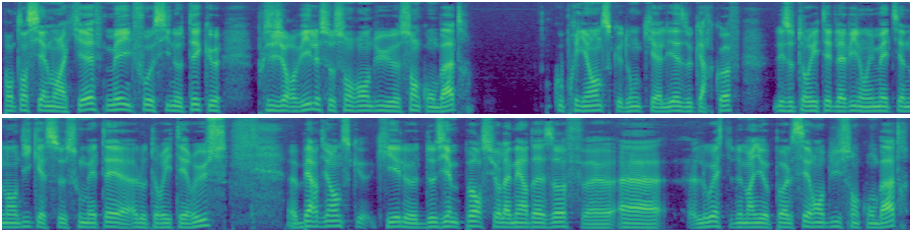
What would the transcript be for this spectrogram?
potentiellement à Kiev, mais il faut aussi noter que plusieurs villes se sont rendues euh, sans combattre. Kupriansk, donc qui est à l'est de Kharkov, les autorités de la ville ont immédiatement dit qu'elles se soumettaient à l'autorité russe. Euh, Berdiansk, qui est le deuxième port sur la mer d'Azov euh, à l'ouest de Mariupol s'est rendu sans combattre.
